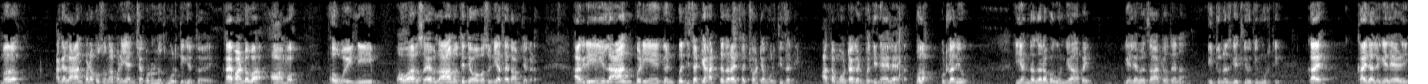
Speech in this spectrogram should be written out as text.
मग? अगं लहानपणापासून आपण यांच्याकडूनच मूर्ती घेतोय. काय पांडोबा? हा मग. अहो वहिनी पवार साहेब लहान होते तेव्हापासून येत आहेत आमच्याकडे. अगदी लहानपणी गणपतीसाठी हट्ट धरायचा छोट्या मूर्तीसाठी. आता मोठा गणपती न्यायला येतात. बोला कुठला देऊ? यंदा जरा बघून घ्या हा बाई. गेल्या वेळेचं आठवतंय ना? इथूनच घेतली होती मूर्ती. काय? काय झालं गेल्या वेळी?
